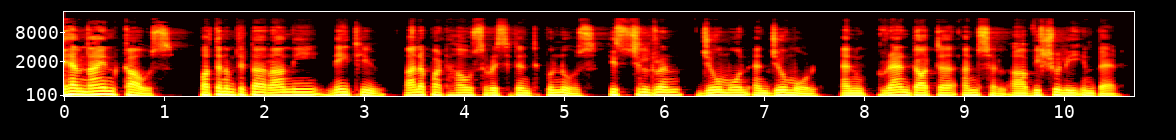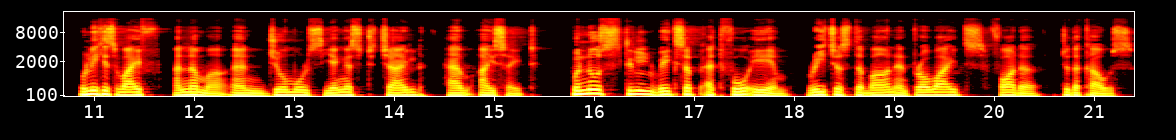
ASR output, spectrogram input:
They have nine cows. Pathanamthitta Rani native Alapat House resident Punnus, his children Jomon and Jomol, and granddaughter Ansal are visually impaired. Only his wife Annamma and Jomol's youngest child have eyesight. Punnus still wakes up at 4 a.m., reaches the barn, and provides fodder to the cows.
